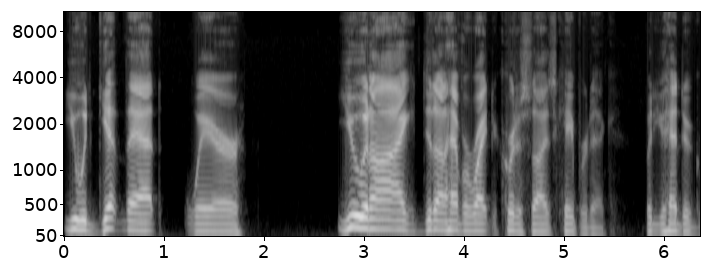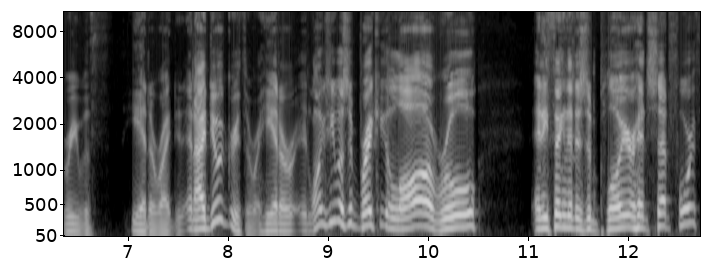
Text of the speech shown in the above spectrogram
you would get that where you and I did not have a right to criticize Kaepernick, but you had to agree with he had a right to, and I do agree with the right. He had a as long as he wasn't breaking a law, a rule, anything that his employer had set forth,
